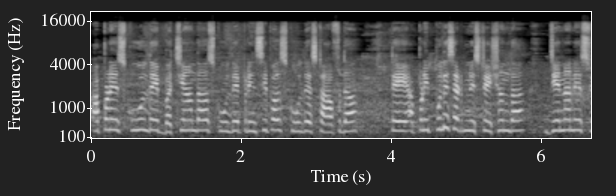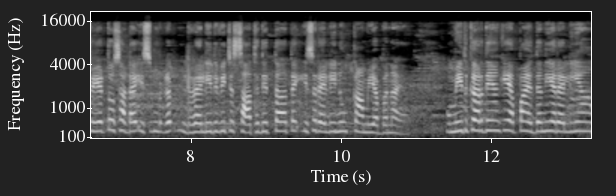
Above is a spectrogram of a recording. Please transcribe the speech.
ਆਪਣੇ ਸਕੂਲ ਦੇ ਬੱਚਿਆਂ ਦਾ, ਸਕੂਲ ਦੇ ਪ੍ਰਿੰਸੀਪਲ, ਸਕੂਲ ਦੇ ਸਟਾਫ ਦਾ ਤੇ ਆਪਣੀ ਪੁਲਿਸ ਐਡਮਿਨਿਸਟ੍ਰੇਸ਼ਨ ਦਾ, ਜਿਨ੍ਹਾਂ ਨੇ ਸਵੇਰ ਤੋਂ ਸਾਡਾ ਇਸ ਰੈਲੀ ਦੇ ਵਿੱਚ ਸਾਥ ਦਿੱਤਾ ਤੇ ਇਸ ਰੈਲੀ ਨੂੰ ਕਾਮਯਾਬ ਬਣਾਇਆ। ਉਮੀਦ ਕਰਦੇ ਹਾਂ ਕਿ ਆਪਾਂ ਇਦਾਂ ਦੀਆਂ ਰੈਲੀਆਂ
